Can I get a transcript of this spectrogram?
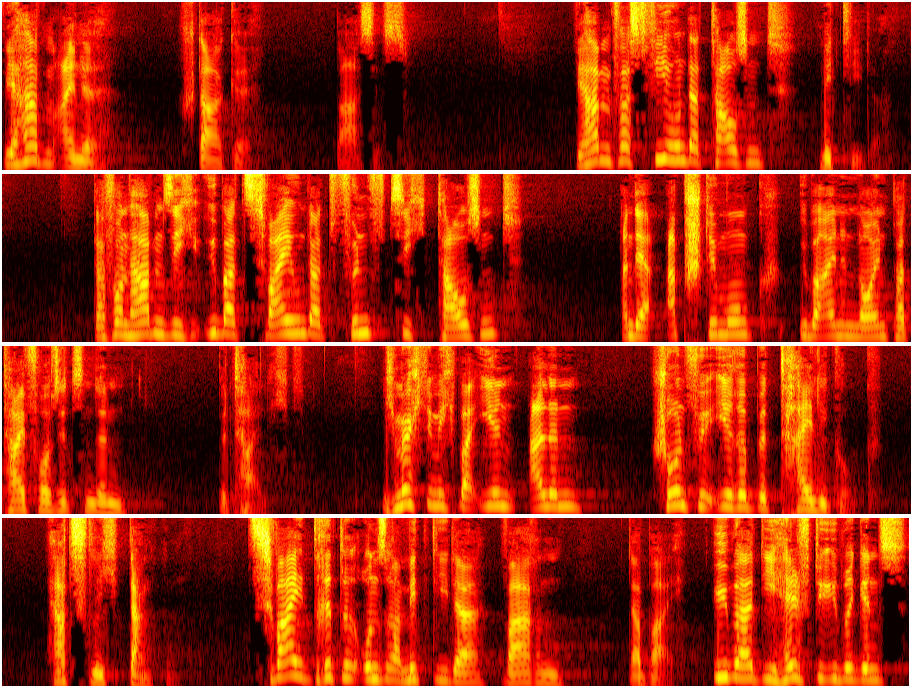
Wir haben eine starke Basis. Wir haben fast 400.000 Mitglieder. Davon haben sich über 250.000 an der Abstimmung über einen neuen Parteivorsitzenden beteiligt. Ich möchte mich bei Ihnen allen schon für Ihre Beteiligung herzlich danken. Zwei Drittel unserer Mitglieder waren dabei. Über die Hälfte übrigens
